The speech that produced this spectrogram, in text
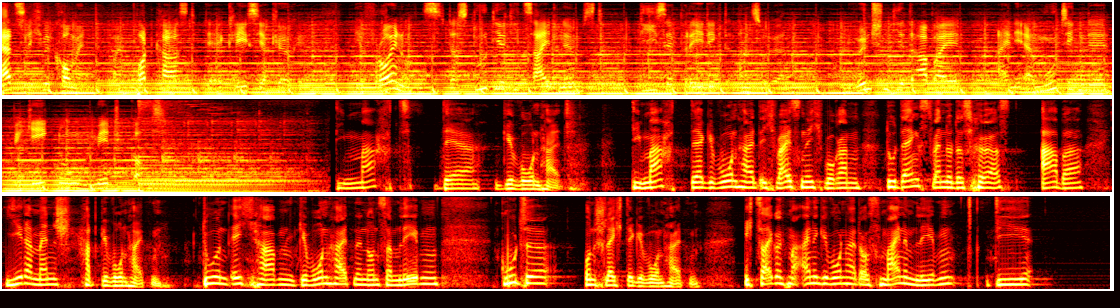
Herzlich willkommen beim Podcast der Ecclesia Kirche. Wir freuen uns, dass du dir die Zeit nimmst, diese Predigt anzuhören. Wir wünschen dir dabei eine ermutigende Begegnung mit Gott. Die Macht der Gewohnheit. Die Macht der Gewohnheit. Ich weiß nicht, woran du denkst, wenn du das hörst, aber jeder Mensch hat Gewohnheiten. Du und ich haben Gewohnheiten in unserem Leben, gute und schlechte Gewohnheiten. Ich zeige euch mal eine Gewohnheit aus meinem Leben, die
